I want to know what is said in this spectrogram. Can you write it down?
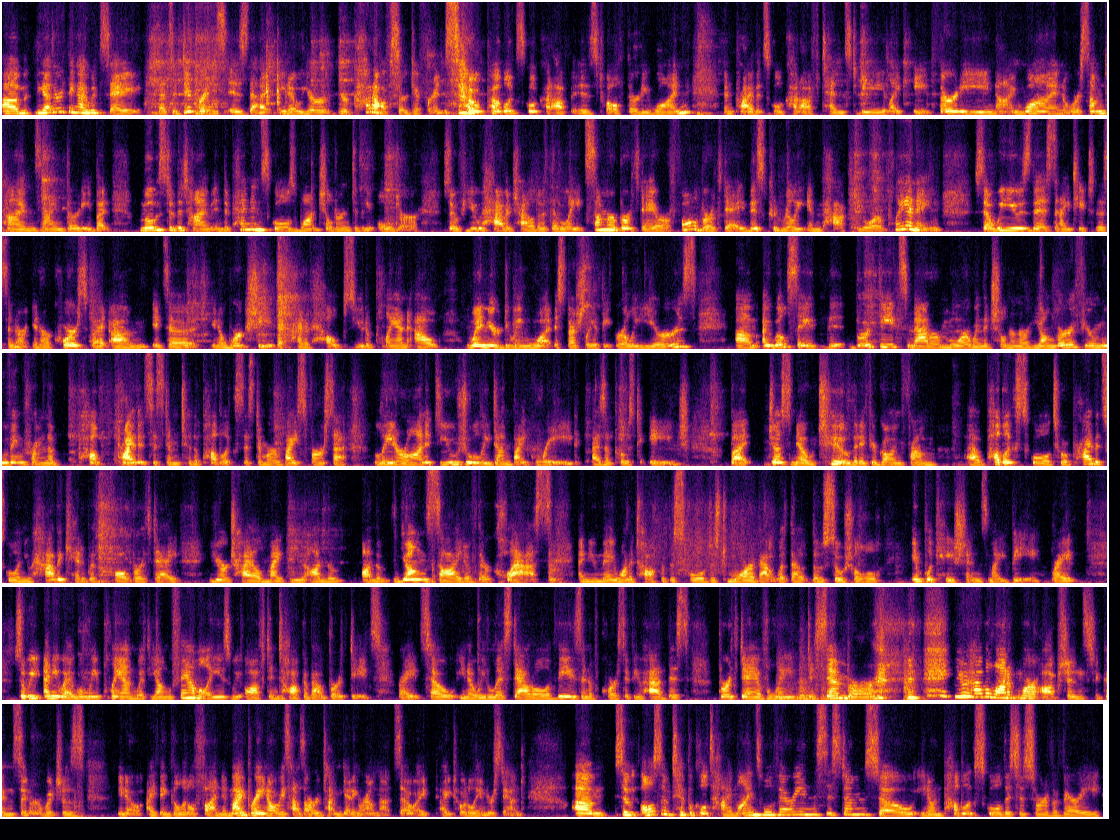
Um, the other thing I would say that's a difference is that you know your your cutoffs are different. So public school cutoff is 1231 and private school cutoff tends to be like 830, 91 or sometimes 930. But most of the time independent schools want children to be older. So if you have a child with a late summer birthday or a fall birthday, this could really impact your planning. So we use this, and I teach this in our in our course, but um, it's a you know worksheet that kind of helps you to plan out when you're doing what, especially at the early years. Um, I will say that birth dates matter more when the children are younger. If you're moving from the pub, private system to the public system or vice versa later on, it's usually done by grade as opposed to age. But just know too that if you're going from a public school to a private school and you have a kid with a fall birthday, your child might be on the on the young side of their class and you may want to talk with the school just more about what that, those social implications might be right? So we anyway when we plan with young families we often talk about birth dates right? So you know we list out all of these and of course if you had this birthday of late December, you have a lot of more options to consider, which is, you know, I think a little fun. And my brain always has a hard time getting around that. So I, I totally understand. Um, so also typical timelines will vary in the system. So, you know, in public school, this is sort of a very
